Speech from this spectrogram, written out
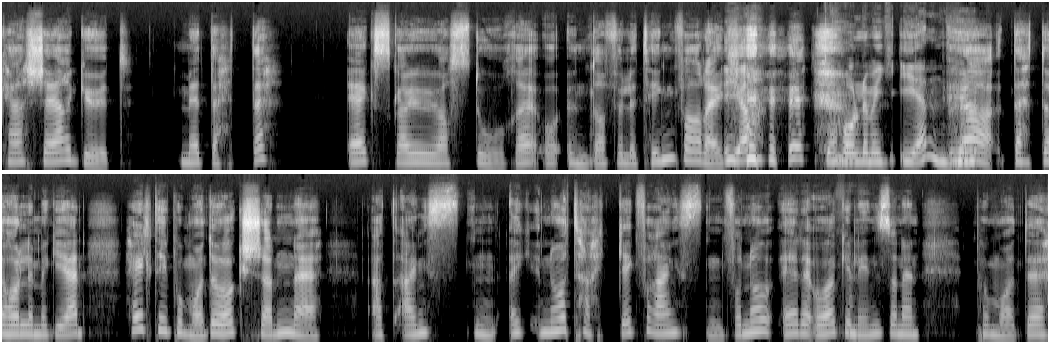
Hva skjer, Gud, med dette. Jeg skal jo gjøre store og underfulle ting for deg. Ja. Det holder meg igjen. ja, dette holder meg igjen. Helt til jeg på en måte òg skjønner at angsten jeg, Nå takker jeg for angsten, for nå er det òg en liten sånn en på en måte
